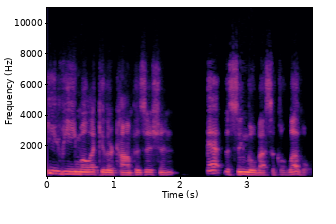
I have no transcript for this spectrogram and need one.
EV molecular composition at the single vesicle level.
